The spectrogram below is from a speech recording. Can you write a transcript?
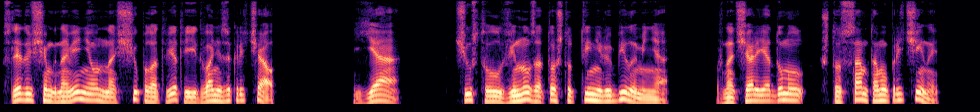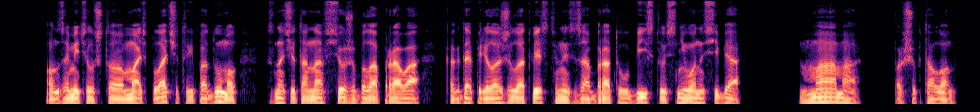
В следующее мгновение он нащупал ответ и едва не закричал. «Я чувствовал вину за то, что ты не любила меня. Вначале я думал, что сам тому причиной». Он заметил, что мать плачет, и подумал, значит, она все же была права, когда переложила ответственность за брата убийства с него на себя. «Мама!» — прошептал он.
